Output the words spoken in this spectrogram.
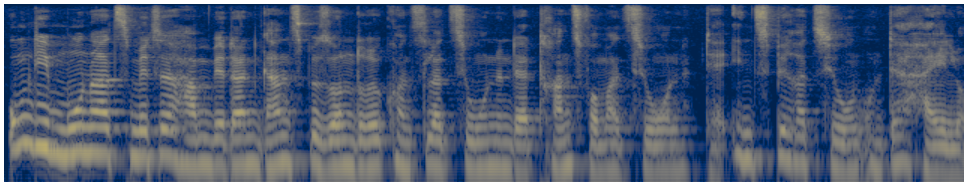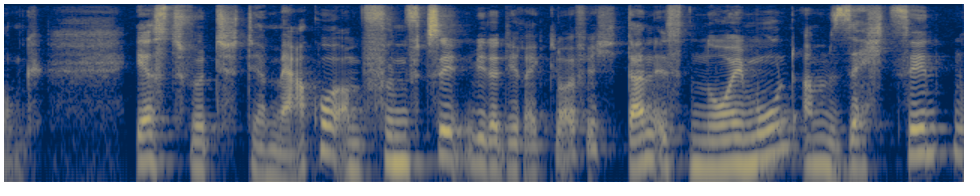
Um die Monatsmitte haben wir dann ganz besondere Konstellationen der Transformation, der Inspiration und der Heilung. Erst wird der Merkur am 15. wieder direktläufig, dann ist Neumond am 16.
